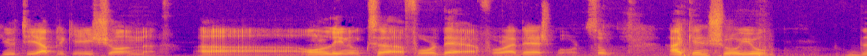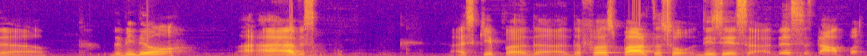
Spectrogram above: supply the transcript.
Qt application uh, on Linux uh, for the for a dashboard. So I can show you the the video. I have I skip uh, the the first part. So this is uh, the setup.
